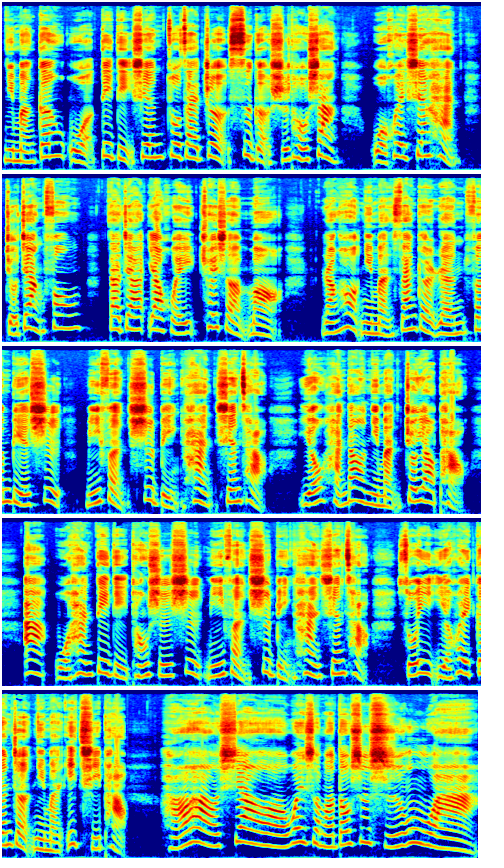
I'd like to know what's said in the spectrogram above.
你们跟我弟弟先坐在这四个石头上，我会先喊九降风，大家要回吹什么？然后你们三个人分别是米粉、柿饼和仙草，有喊到你们就要跑啊！我和弟弟同时是米粉、柿饼和仙草，所以也会跟着你们一起跑。好好笑哦！为什么都是食物啊？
